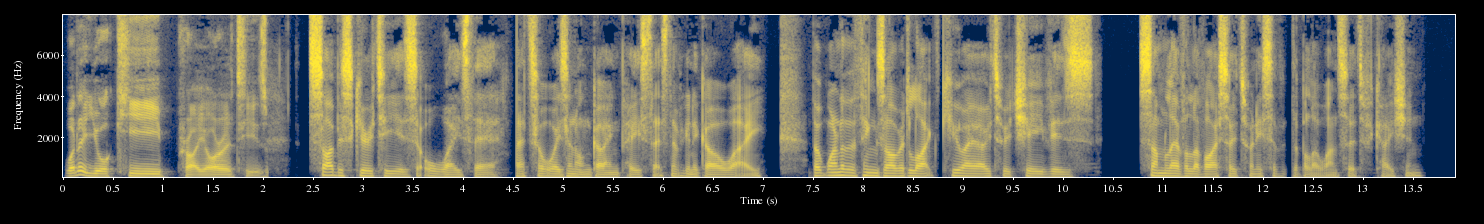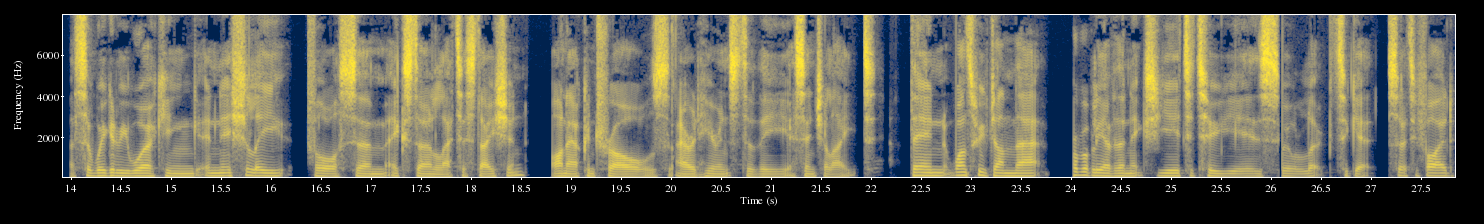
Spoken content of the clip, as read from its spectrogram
what are your key priorities? Cybersecurity is always there. That's always an ongoing piece. That's never going to go away. But one of the things I would like QAO to achieve is some level of ISO 27001 certification. So we're going to be working initially for some external attestation on our controls, our adherence to the Essential 8. Then once we've done that, probably over the next year to two years, we'll look to get certified.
